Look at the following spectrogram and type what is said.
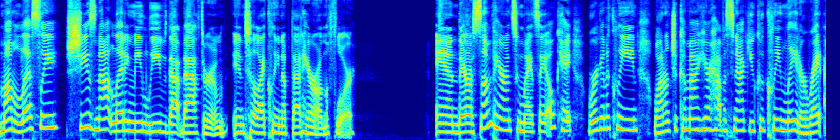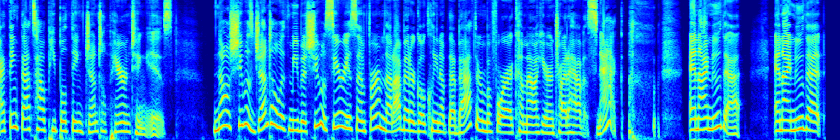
Mama Leslie, she's not letting me leave that bathroom until I clean up that hair on the floor. And there are some parents who might say, okay, we're going to clean. Why don't you come out here, have a snack? You could clean later, right? I think that's how people think gentle parenting is. No, she was gentle with me, but she was serious and firm that I better go clean up that bathroom before I come out here and try to have a snack. and I knew that. And I knew that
